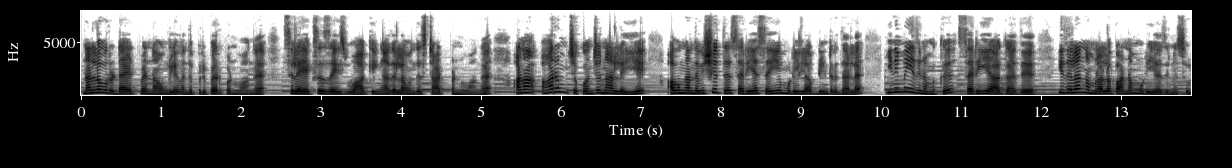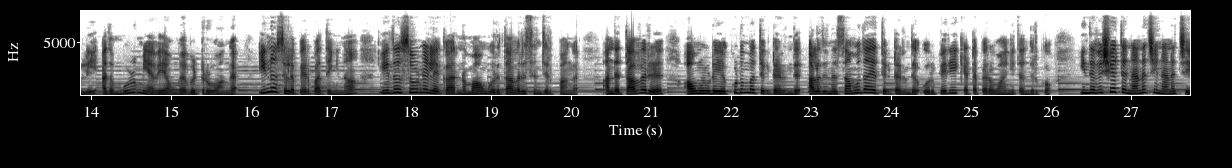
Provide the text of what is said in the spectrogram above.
நல்ல ஒரு டயட் பிளான் அவங்களே வந்து ப்ரிப்பேர் பண்ணுவாங்க. சில எக்ஸசைஸ் வாக்கிங் அதெல்லாம் வந்து ஸ்டார்ட் பண்ணுவாங்க. ஆனா ஆரம்பிச்ச கொஞ்ச நாள்லயே அவங்க அந்த விஷயத்த சரியா செய்ய முடியல அப்படின்றதால இனிமே இது நமக்கு சரியே ஆகாது இதெல்லாம் நம்மளால பண்ண முடியாதுன்னு சொல்லி அதை முழுமையாவே அவங்க விட்டுருவாங்க. இன்னும் சில பேர் பாத்தீங்கன்னா ஏதோ சூழ்நிலை காரணமா அவங்க ஒரு தவறு செஞ்சிருப்பாங்க. அந்த தவறு அவங்களுடைய குடும்பத்துக்கிட்ட இருந்து அல்லது இந்த சமுதாயத்துக்கிட்ட இருந்து ஒரு பெரிய கெட்ட பேரை வாங்கி தந்திருக்கும். இந்த விஷயத்த நினைச்சு நினைச்சு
